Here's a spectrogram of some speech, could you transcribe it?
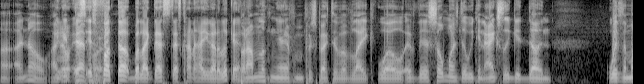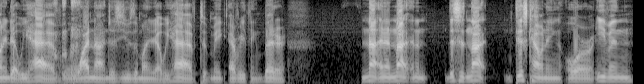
uh, I know, I You know, get it's that it's fucked up, but like that's that's kind of how you gotta look at But it. I'm looking at it from a perspective of like, well, if there's so much that we can actually get done with the money that we have, why not just use the money that we have to make everything better? Not and I'm not and this is not discounting or even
